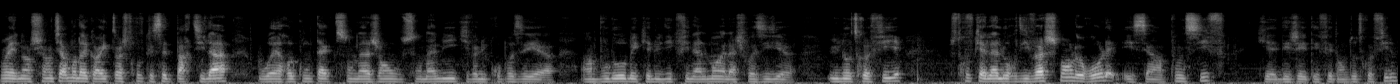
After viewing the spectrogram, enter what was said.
Ouais, non, je suis entièrement d'accord avec toi. Je trouve que cette partie-là, où elle recontacte son agent ou son ami qui va lui proposer euh, un boulot, mais qui lui dit que finalement elle a choisi euh, une autre fille, je trouve qu'elle alourdit vachement le rôle et c'est un poncif qui a déjà été fait dans d'autres films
